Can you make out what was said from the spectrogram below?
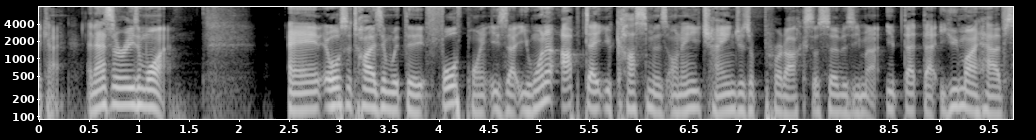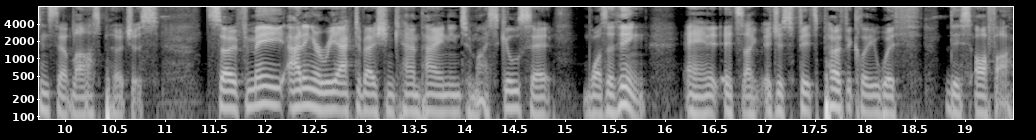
Okay, and that's the reason why. And it also ties in with the fourth point is that you want to update your customers on any changes or products or services you might, that, that you might have since their last purchase. So for me, adding a reactivation campaign into my skill set was a thing. And it, it's like it just fits perfectly with this offer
